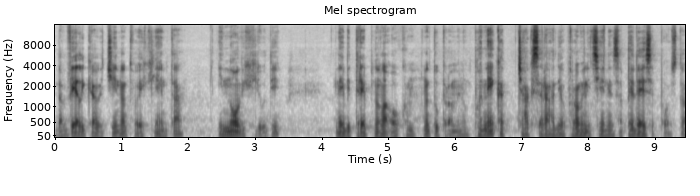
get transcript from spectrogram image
da velika većina tvojih klijenta i novih ljudi ne bi trepnula okom na tu promjenu. Ponekad čak se radi o promjeni cijene za 50%,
